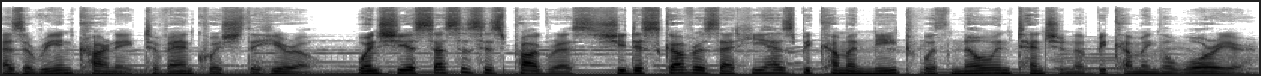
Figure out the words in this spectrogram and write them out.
as a reincarnate to vanquish the hero. When she assesses his progress, she discovers that he has become a NEET with no intention of becoming a warrior.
